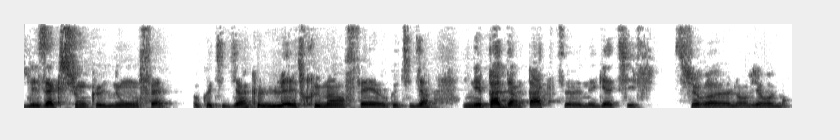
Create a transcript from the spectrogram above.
les, actions que nous, on fait au quotidien, que l'être humain fait au quotidien, il n'est pas d'impact négatif sur l'environnement.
